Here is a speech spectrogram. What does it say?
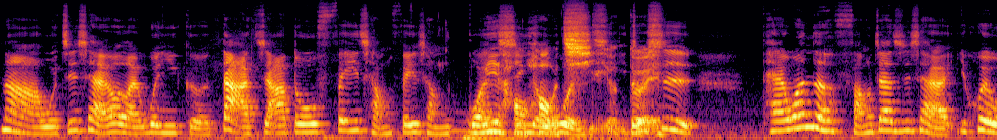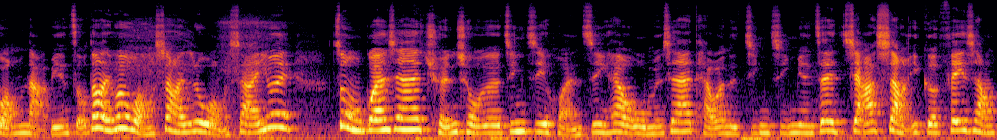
那我接下来要来问一个大家都非常非常关心的问题，就是台湾的房价接下来会往哪边走？到底会往上还是往下？因为纵观现在全球的经济环境，还有我们现在台湾的经济面，再加上一个非常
